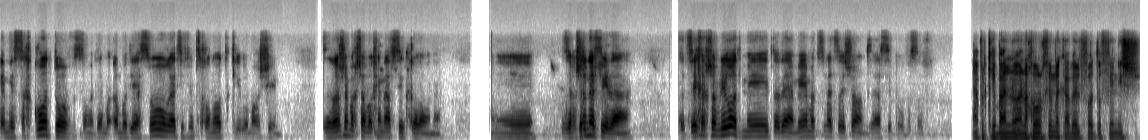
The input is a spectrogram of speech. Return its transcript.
הם ישחקו עוד טוב, זאת אומרת, הם, הם עוד יעשו רצף ניצחונות כאילו מרשים. זה לא שהם עכשיו הולכים להפסיד כל העונה. זה פשוט נפילה, וצריך עכשיו לראות מי, אתה יודע, מי ימצמץ ראשון, זה הסיפור בסוף. אבל קיבלנו, אנחנו הולכים לקבל פוטו פיניש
